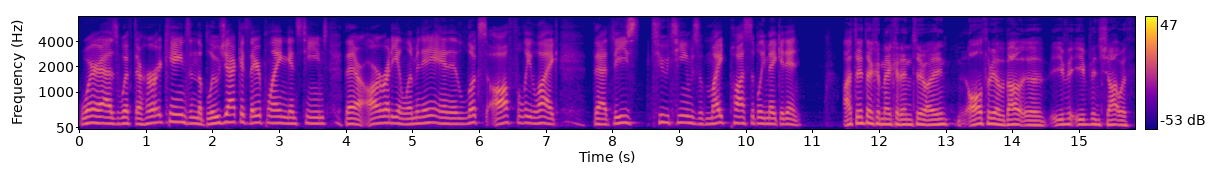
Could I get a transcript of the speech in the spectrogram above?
Whereas with the Hurricanes and the Blue Jackets, they're playing against teams that are already eliminated, and it looks awfully like that these two teams might possibly make it in. I think they could make it in too. I think all three have about uh, even even shot with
